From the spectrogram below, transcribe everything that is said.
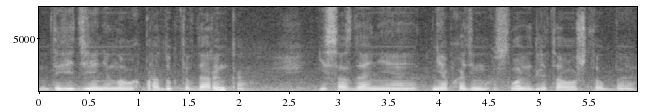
доведение новых продуктов до рынка и создание необходимых условий для того, чтобы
